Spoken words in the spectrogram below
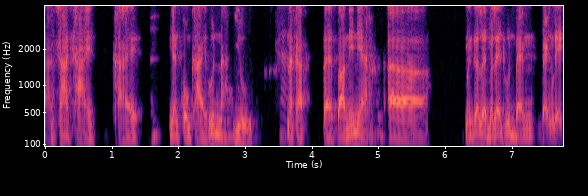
ต่างชาติขายขายยังคงขายหุ้นหนักอยู่ค่ะนะครับ แต่ตอนนี้เนี่ยเอ่อมันก็เลยมาเล่นหุ้นแบงค์แบงค์เล็ก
